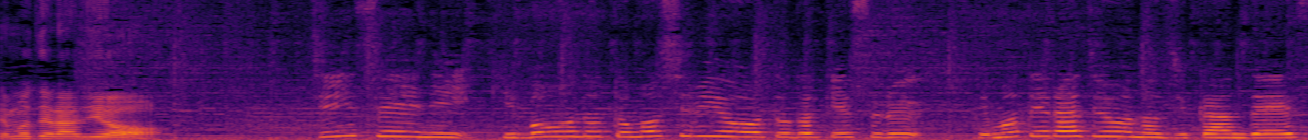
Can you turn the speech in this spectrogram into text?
テモテラジオ。人生に希望の灯火をお届けするテモテラジオの時間です。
